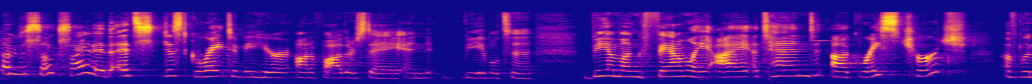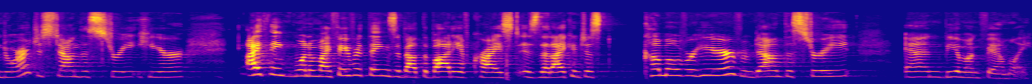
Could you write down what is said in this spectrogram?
I'm just so excited. It's just great to be here on a Father's Day and be able to be among family. I attend uh, Grace Church of Glendora, just down the street here. I think one of my favorite things about the body of Christ is that I can just come over here from down the street and be among family,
